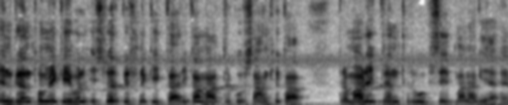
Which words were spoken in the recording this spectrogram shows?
इन ग्रंथों में केवल ईश्वर कृष्ण की कारिका मात्र को सांख्य का प्रमाणिक ग्रंथ रूप से माना गया है।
